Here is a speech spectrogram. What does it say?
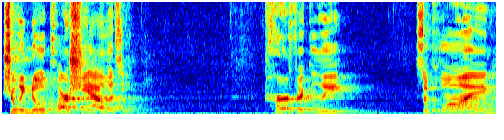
showing no partiality, perfectly supplying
